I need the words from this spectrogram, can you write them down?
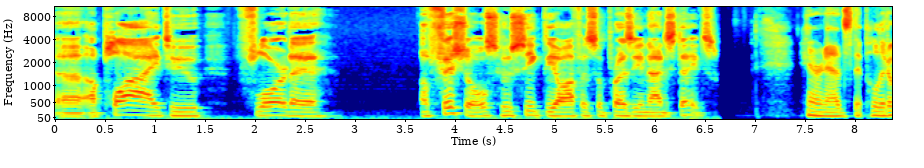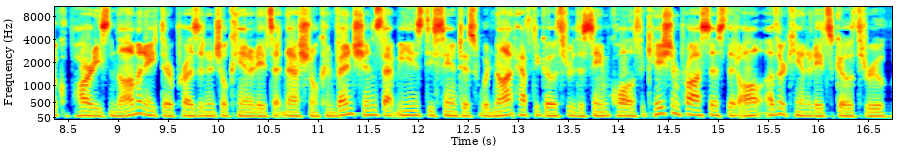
uh, apply to Florida officials who seek the office of President of the United States. Herron adds that political parties nominate their presidential candidates at national conventions. That means DeSantis would not have to go through the same qualification process that all other candidates go through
